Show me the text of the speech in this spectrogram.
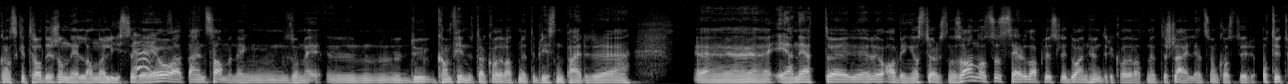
ganske tradisjonell analyse, det, jo, at det er en sammenheng sånn, eh, Du kan finne ut av kvadratmeterprisen per eh, enhet, eh, avhengig av størrelsen og sånn, og så ser du da plutselig du har en 100 kvadratmeters leilighet som koster 80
